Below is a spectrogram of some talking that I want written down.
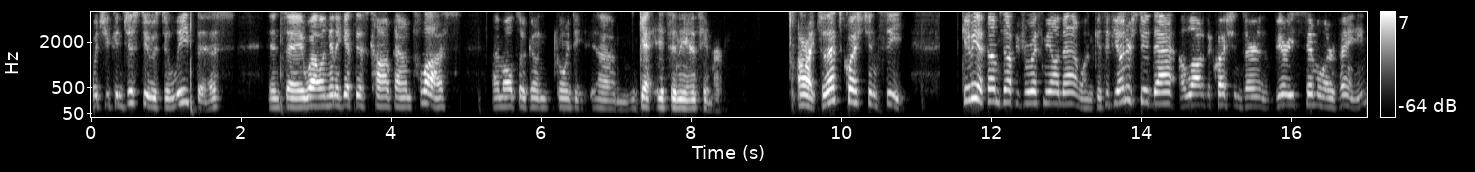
What you can just do is delete this and say, well, I'm going to get this compound plus I'm also going, going to um, get its enantiomer. All right, so that's question C. Give me a thumbs up if you're with me on that one, because if you understood that, a lot of the questions are in a very similar vein.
